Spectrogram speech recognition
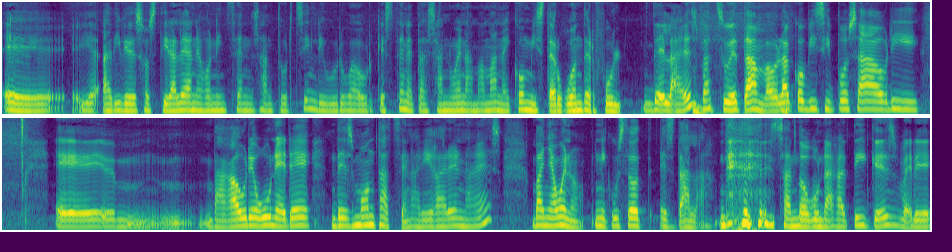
E, adibidez, ostiralean egon nintzen santurtzin, liburua aurkezten, eta esan nuen amama nahiko Mr. Wonderful dela, ez, batzuetan, ba, olako bizipoza hori e, ba, gaur egun ere desmontatzen ari garena, ez? Baina, bueno, nik uste dut ez dala, esan dugunagatik, ez? Bere,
